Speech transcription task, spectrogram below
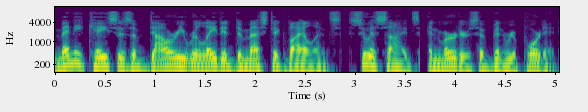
Many cases of dowry-related domestic violence, suicides, and murders have been reported.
